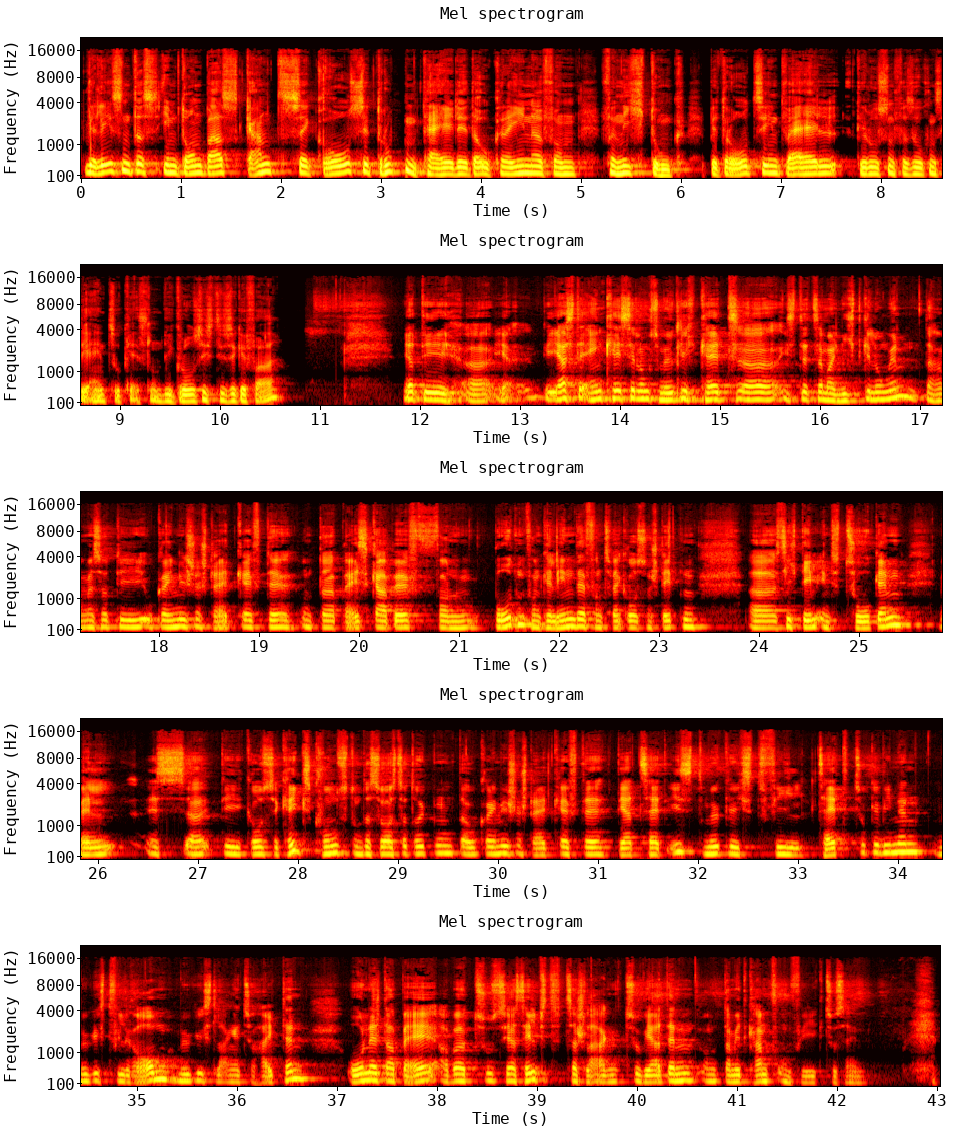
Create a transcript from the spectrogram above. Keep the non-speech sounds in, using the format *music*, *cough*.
Wir lesen, dass im Donbass ganze große Truppenteile der Ukrainer von Vernichtung bedroht sind, weil die Russen versuchen, sie einzukesseln. Wie groß ist diese Gefahr? Ja, die, äh, die erste Einkesselungsmöglichkeit äh, ist jetzt einmal nicht gelungen. Da haben also die ukrainischen Streitkräfte unter Preisgabe von Boden, von Gelände, von zwei großen Städten äh, sich dem entzogen, weil es äh, die große Kriegskunst, um das so auszudrücken, der ukrainischen Streitkräfte derzeit ist, möglichst viel Zeit zu gewinnen, möglichst viel Raum, möglichst lange zu halten, ohne dabei aber zu sehr selbst zerschlagen zu werden und damit kampfunfähig zu sein.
